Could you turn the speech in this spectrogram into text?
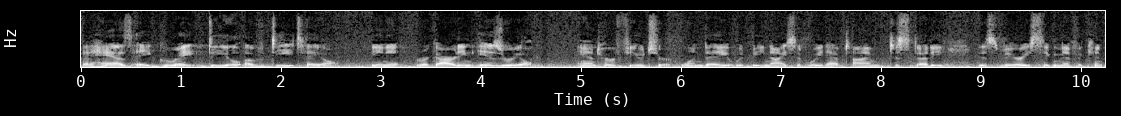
that has a great deal of detail in it regarding Israel and her future. One day it would be nice if we'd have time to study this very significant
